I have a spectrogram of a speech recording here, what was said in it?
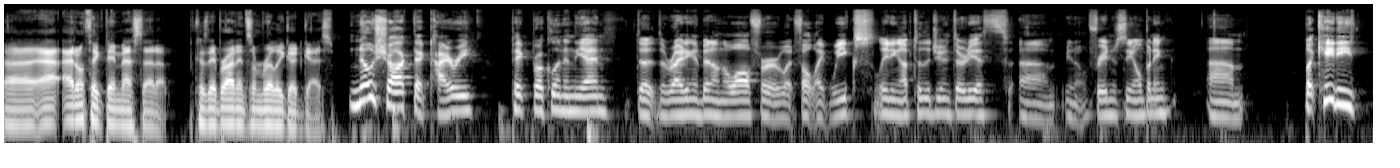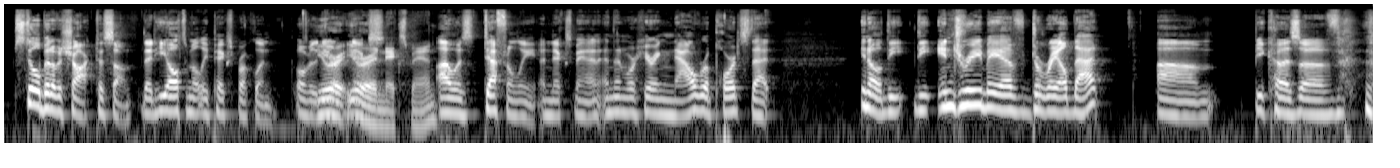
Uh, I, I don't think they messed that up because they brought in some really good guys. no shock that Kyrie picked Brooklyn in the end. The the writing had been on the wall for what felt like weeks leading up to the June 30th, um, you know, free agency opening. Um, but KD still a bit of a shock to some that he ultimately picks Brooklyn over the You New York you were a Knicks. Knicks man. I was definitely a Knicks man, and then we're hearing now reports that you know the the injury may have derailed that um, because of the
